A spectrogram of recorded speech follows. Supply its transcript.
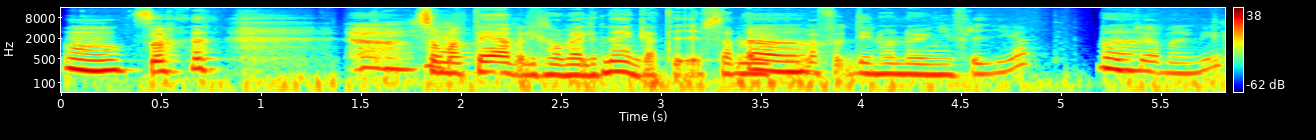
Mm. Så, som att det är liksom väldigt negativt. Så, men Ja. varför, din hund har ju ingen frihet, den gör vad den vill.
